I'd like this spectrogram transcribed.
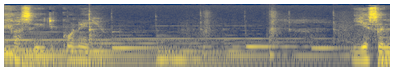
Iba a seguir con ello. Y es el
